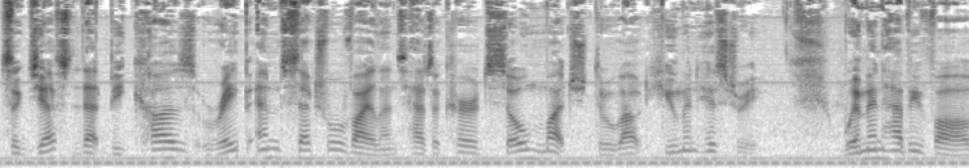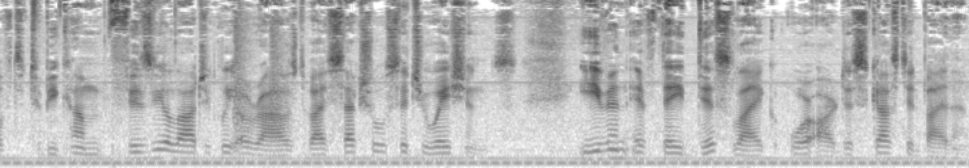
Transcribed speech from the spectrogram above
suggests that because rape and sexual violence has occurred so much throughout human history, women have evolved to become physiologically aroused by sexual situations, even if they dislike or are disgusted by them.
